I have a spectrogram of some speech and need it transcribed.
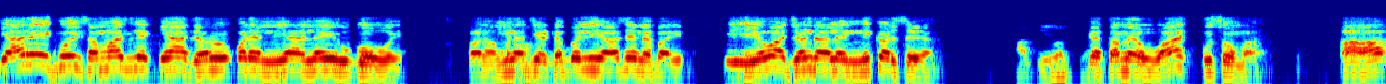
ક્યારેય કોઈ સમાજને ક્યાં જરૂર પડે ન્યાય નહીં ઊભો હોય. પણ હમણાં જે ડબલિયા છે ને ભાઈ એ એવા ઝંડા લઈને નીકળશે. સાચી વાત કે તમે વાત પૂછો માં. હા હા.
